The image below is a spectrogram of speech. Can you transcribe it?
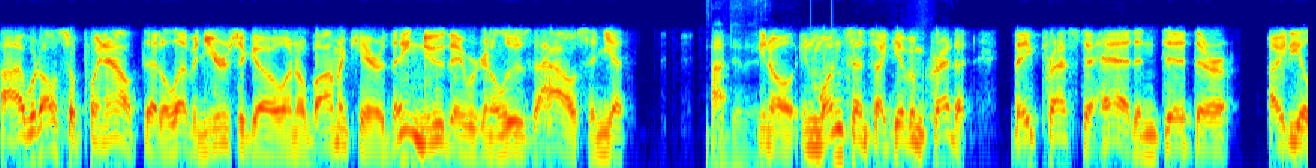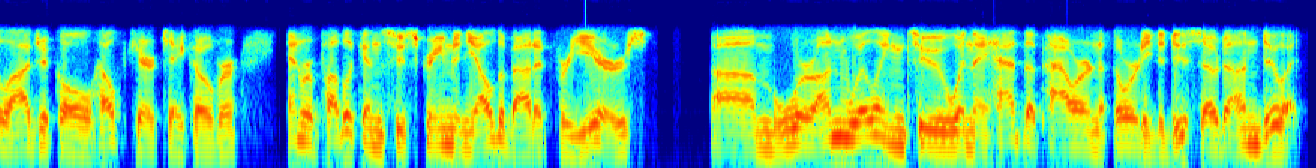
I would also point out that 11 years ago in Obamacare, they knew they were going to lose the House, and yet, I- you know, in one sense, I give them credit. They pressed ahead and did their ideological health care takeover, and Republicans who screamed and yelled about it for years um, were unwilling to, when they had the power and authority to do so, to undo it.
